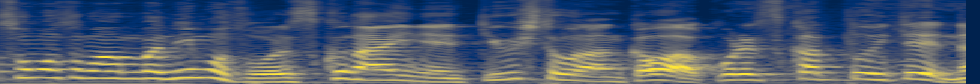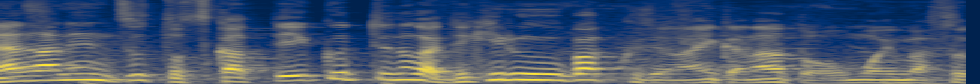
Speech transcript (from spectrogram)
そもそもあんま荷物俺少ないねんっていう人なんかはこれ使っといて長年ずっと使っていくっていうのができるバッグじゃないかなと思います。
